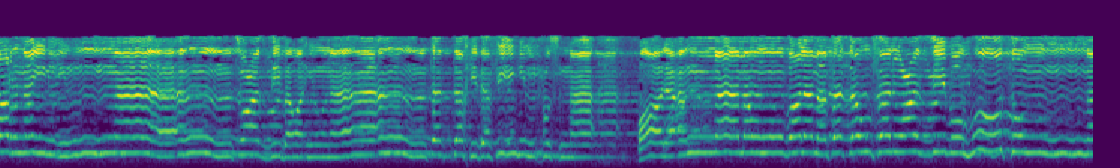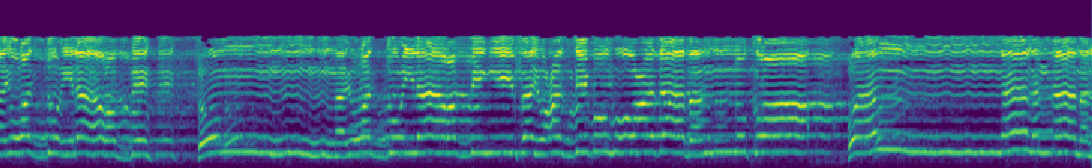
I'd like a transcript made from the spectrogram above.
إما أن تعذب وإما أن تتخذ فيهم حسنا. قال أما من ظلم فسوف نعذبه ثم يرد إلى ربه ثم يرد إلى ربه فيعذبه عذابا نكرا. وأما من آمن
